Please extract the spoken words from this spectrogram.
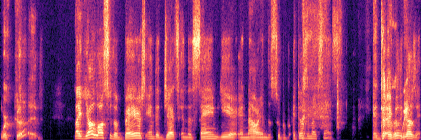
we're good. Like y'all lost to the Bears and the Jets in the same year, and now are in the Super Bowl. It doesn't make sense. It, do- it really we- doesn't.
